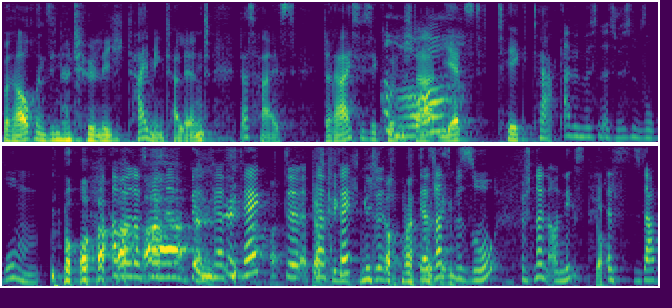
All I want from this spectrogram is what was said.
brauchen Sie natürlich Timing-Talent. Das heißt, 30 Sekunden Oh. starten jetzt Tick-Tack. Aber wir müssen erst wissen, worum. Aber das war eine per- perfekte, Das krieg ich perfekte. nicht noch mal so das lassen hin. wir so. Wir schneiden auch nichts. Doch. Es darf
